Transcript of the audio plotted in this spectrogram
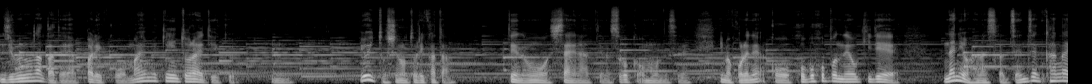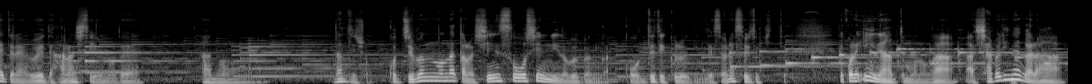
自分の中でやっぱりこう前向きに捉えていく、うん、良い年の取り方っていうのをしたいなっていうのはすごく思うんですね。今これねこうほぼほぼ寝起きで何を話すか全然考えてない上で話しているのであの何て言うんでしょうこう自分の中の深層心理の部分がこう出てくるんですよねそういう時って。でこれいいなと思うのが喋りながら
